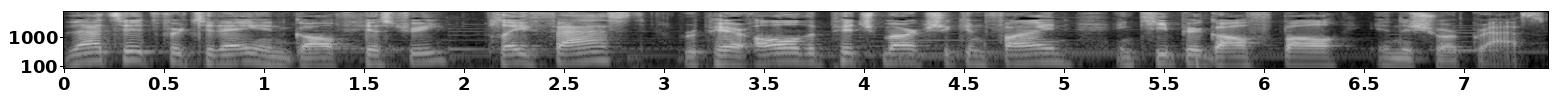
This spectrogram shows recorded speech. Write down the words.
That's it for today in golf history. Play fast, repair all the pitch marks you can find, and keep your golf ball in the short grass.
